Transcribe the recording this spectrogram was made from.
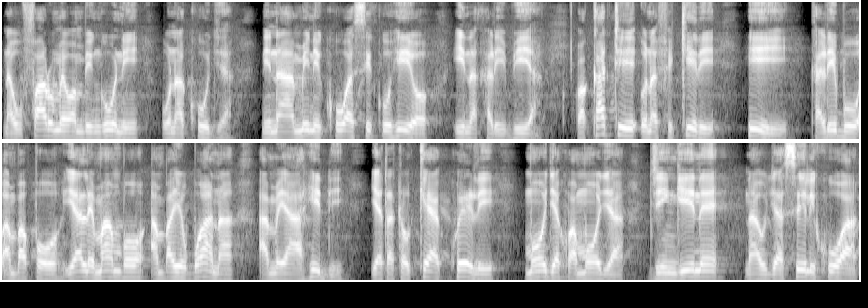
na ufalume wa mbinguni unakuja. Ninaamini kuwa siku hiyo inakaribia. Wakati unafikiri hii karibu ambapo yale mambo ambayo bwana ameyaahidi yatatokea kweli moja kwa moja jingine na ujasiri kuwa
